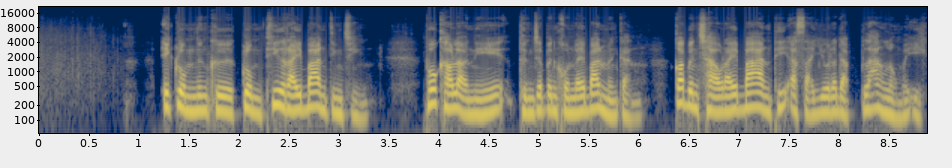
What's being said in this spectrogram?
ๆ อีกกลุ่มหนึ่งคือกลุ่มที่ไร้บ้านจริง ๆ พวกเขาเหล่านี้ถึงจะเป็นคนไร้บ้านเหมือนกัน ก็เป็นชาวไร้บ้านที่อาศัยอยู่ระดับล่างลงมาอีก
